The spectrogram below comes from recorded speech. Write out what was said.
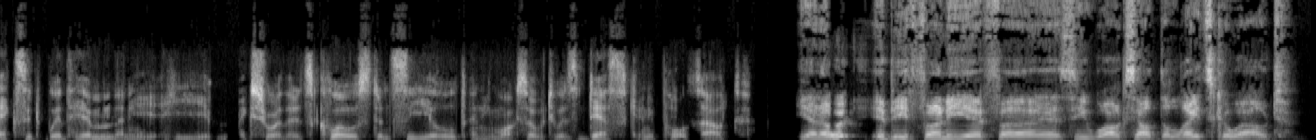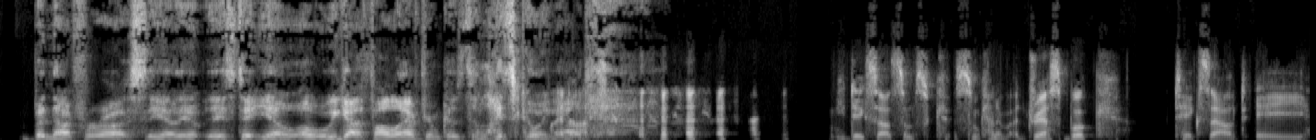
exit with him, and he, he makes sure that it's closed and sealed, and he walks over to his desk and he pulls out you know, it'd be funny if, uh, as he walks out, the lights go out, but not for us. You know, they, they stay. You know, oh, we got to follow after him because the lights going out. he digs out some some kind of address book, takes out a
